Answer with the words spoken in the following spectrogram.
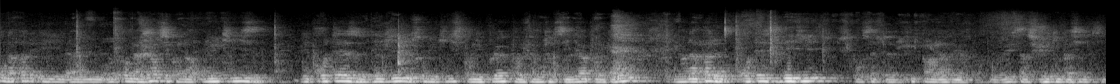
On n'a pas de, et le point majeur, c'est qu'on on utilise des prothèses dédiées de ce qu'on utilise pour les plugs, pour les fermetures CIA, pour les canaux, et on n'a pas de prothèses dédiées pour cette fuite par la vue. Vous voyez, c'est un sujet qui me passionne aussi.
